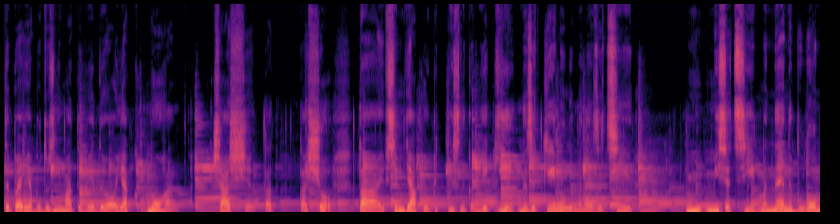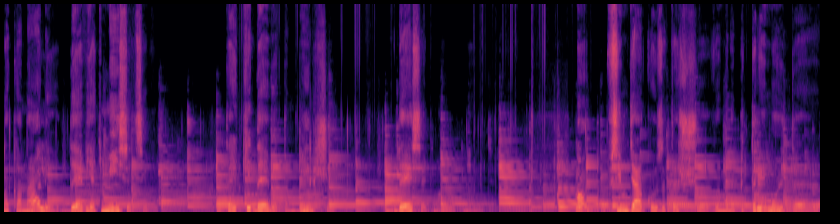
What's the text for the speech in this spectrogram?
Тепер я буду знімати відео як мога чаще. Та, та, що, та всім дякую підписникам, які не закинули мене за ці місяці. Мене не було на каналі 9 місяців. Та які 9 там більше? 10, мабуть, навіть. Ну, всім дякую за те, що ви мене підтримуєте.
